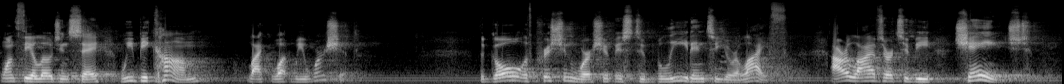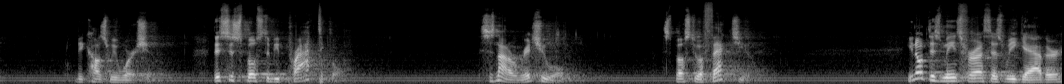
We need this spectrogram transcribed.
one theologian say, We become like what we worship. The goal of Christian worship is to bleed into your life. Our lives are to be changed because we worship. This is supposed to be practical. This is not a ritual. It's supposed to affect you. You know what this means for us as we gather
